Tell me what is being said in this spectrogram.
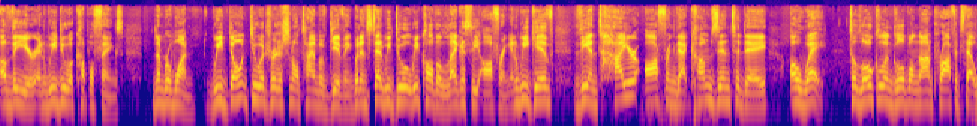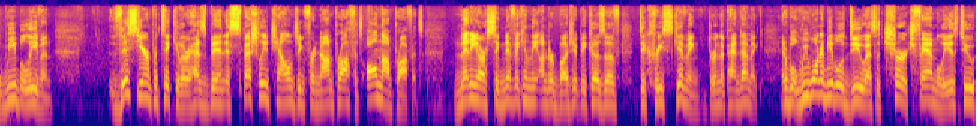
of the year and we do a couple things. Number one, we don't do a traditional time of giving, but instead we do what we call the legacy offering. And we give the entire offering that comes in today away to local and global nonprofits that we believe in. This year in particular has been especially challenging for nonprofits, all nonprofits. Many are significantly under budget because of decreased giving during the pandemic. And what we want to be able to do as a church family is to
